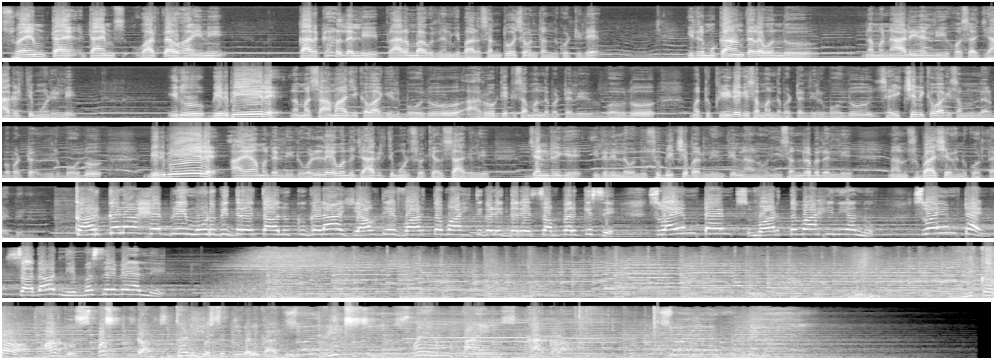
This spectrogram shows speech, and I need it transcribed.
ಸ್ವಯಂ tie, times ವಾರ್ತಾವಾಹಿನಿ ಕಾರ್ಕಳದಲ್ಲಿ ಪ್ರಾರಂಭ ಆಗೋದು ನನಗೆ ಭಾಳ ಸಂತೋಷವನ್ನು ತಂದುಕೊಟ್ಟಿದೆ. ಇದರ ಮುಖಾಂತರ ಒಂದು ನಮ್ಮ ನಾಡಿನಲ್ಲಿ ಹೊಸ ಜಾಗೃತಿ ಮೂಡಲಿ ಇದು ಬೇರೆ ಬೇರೆ ನಮ್ಮ ಸಾಮಾಜಿಕವಾಗಿರ್ಬೋದು, ಆರೋಗ್ಯಕ್ಕೆ ಸಂಬಂಧಪಟ್ಟದಿರ್ಬೋದು, ಮತ್ತು ಕ್ರೀಡೆಗೆ ಸಂಬಂಧಪಟ್ಟದಿರ್ಬೋದು, ಶೈಕ್ಷಣಿಕವಾಗಿ ಸಂಬಂಧಪಟ್ಟದಿರ್ಬೋದು, ಬೇರೆ ಬೇರೆ ಆಯಾಮದಲ್ಲಿ ಇದು ಒಳ್ಳೆಯ ಒಂದು ಜಾಗೃತಿ ಮೂಡಿಸುವ ಕೆಲಸ ಆಗಲಿ, ಜನರಿಗೆ ಇದರಿಂದ ಒಂದು ಸುಭಿಕ್ಷೆ ಬರಲಿ ಅಂತೇಳಿ ನಾನು ಈ ಸಂದರ್ಭದಲ್ಲಿ ನಾನು ಶುಭಾಶಯವನ್ನು ಕೊಡ್ತಾ ಇದ್ದೇನೆ. ಕಾರ್ಕಳ ಹೆಬ್ರಿ ಮೂಡುಬಿದ್ರೆ ತಾಲೂಕುಗಳ ಯಾವುದೇ ವಾರ್ತಾ ಮಾಹಿತಿಗಳಿದ್ದರೆ ಸಂಪರ್ಕಿಸಿ. ಸ್ವಯಂ ಟೈಮ್ಸ್ ವಾರ್ತಾವಾಹಿನಿಯನ್ನು ಸ್ವಯಂ ಟೈಮ್ ಸದಾ ನಿಮ್ಮ ಸೇವೆಯಲ್ಲಿ. ನಿಖರ ಹಾಗೂ ಸ್ಪಷ್ಟ ಸ್ಥಳೀಯ ಸುದ್ದಿಗಳಿಗಾಗಿ ವೀಕ್ಷಿಸಿ ಸ್ವಯಂ ಟೈಮ್ಸ್ ಕಾರ್ಕಳ.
